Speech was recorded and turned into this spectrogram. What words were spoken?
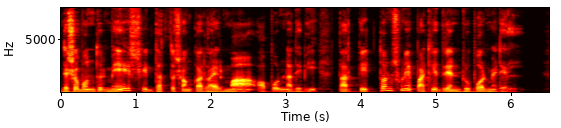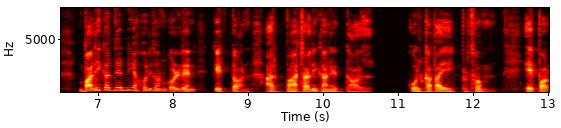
দেশবন্ধুর মেয়ে সিদ্ধার্থ শঙ্কর রায়ের মা অপর্ণা দেবী তার কীর্তন শুনে পাঠিয়ে দিলেন রূপর মেডেল। বালিকাদের নিয়ে হরিধন গড়লেন কীর্তন আর পাঁচালি গানের দল। কলকাতায় এই প্রথম। এরপর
